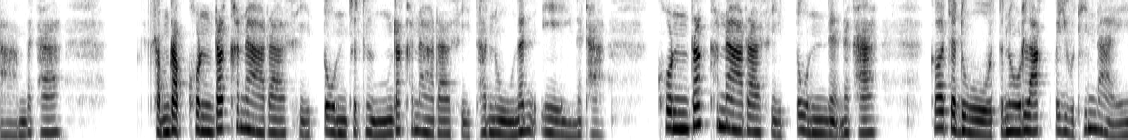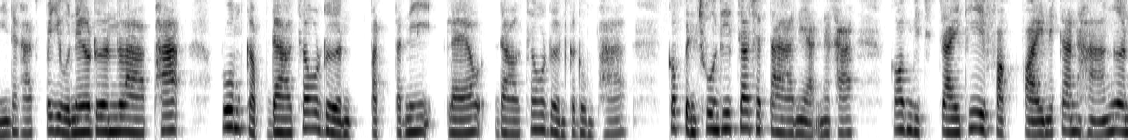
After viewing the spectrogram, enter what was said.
3 นะคะสำหรับคนลัคนาราศีตุลจนถึงลัคนาราศีธนูนั่นเองนะคะ คนลัคนาราศีตุลเนี่ยนะคะ ก็จะดูตนุลักษ์ไปอยู่ที่ไหนนะคะ ไปอยู่ในเรือนลาภะร่วมกับดาวเจ้าเรือนปัตตนิแล้วดาวเจ้าเรือนกระดุมพระก็เป็นช่วงที่เจ้าชะตาเนี่ยนะคะ ก็มีจิตใจที่ฝักใฝ่ในการหาเงิน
